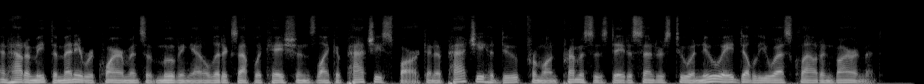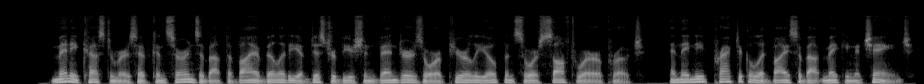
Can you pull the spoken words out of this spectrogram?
and how to meet the many requirements of moving analytics applications like Apache Spark and Apache Hadoop from on premises data centers to a new AWS cloud environment. Many customers have concerns about the viability of distribution vendors or a purely open source software approach, and they need practical advice about making a change.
